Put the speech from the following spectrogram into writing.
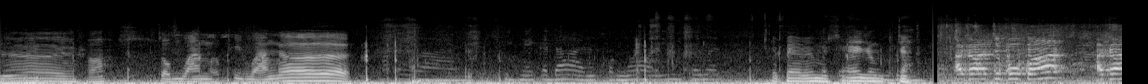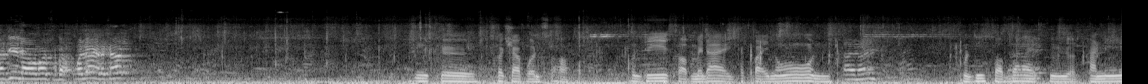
เนอะเหรอสมห วังหรือผิดหวังเนอะยังไงก็ได้นะของนอกนี่มันก็ว่าจะแปลไม่มาใช่จงจัดอาคารจุบูฟ้า อาคารที่เรามาสมัครวันแรกนะครับ นี่คือประกาศผลสอบ คนที่สอบไม่ได้จะไปโน่น ได้ไหมคนที่สอบได้คืออาคารนี้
